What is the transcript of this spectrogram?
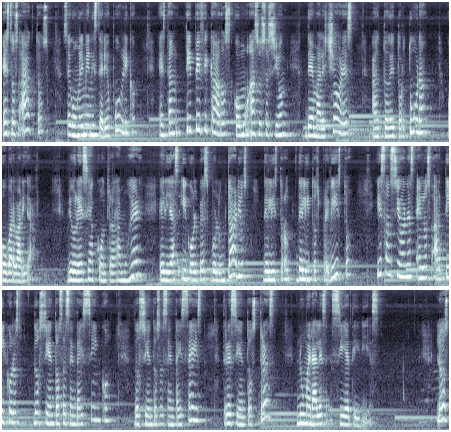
Estos actos, según el Ministerio Público, están tipificados como asociación de malhechores, acto de tortura o barbaridad, violencia contra la mujer, heridas y golpes voluntarios, delitos previstos y sanciones en los artículos 265, 266, 303, numerales 7 y 10. Los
